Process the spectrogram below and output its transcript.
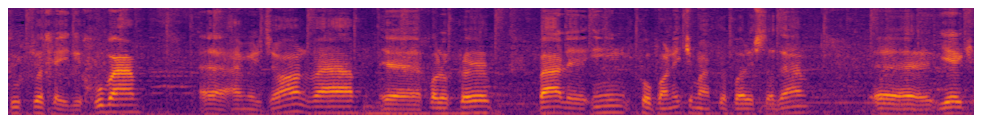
دوست خیلی خوبم امیر جان و خلاصه بله این کوپانه که من سفارش دادم یک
